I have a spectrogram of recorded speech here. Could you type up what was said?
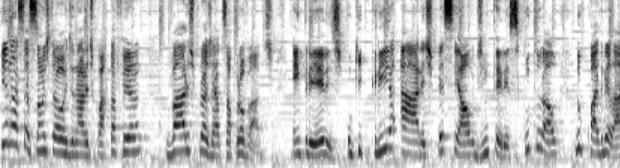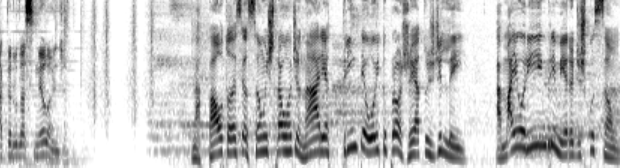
E na sessão extraordinária de quarta-feira, vários projetos aprovados. Entre eles, o que cria a área especial de interesse cultural do quadrilátero da Cinelândia. Na pauta da sessão extraordinária, 38 projetos de lei, a maioria em primeira discussão.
